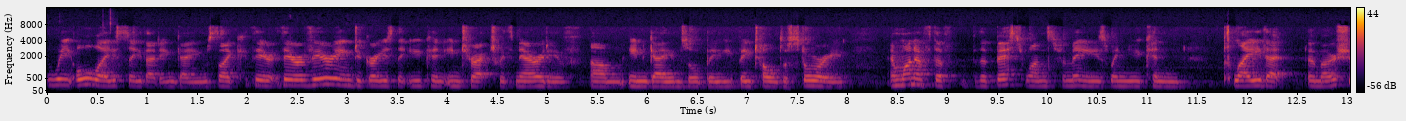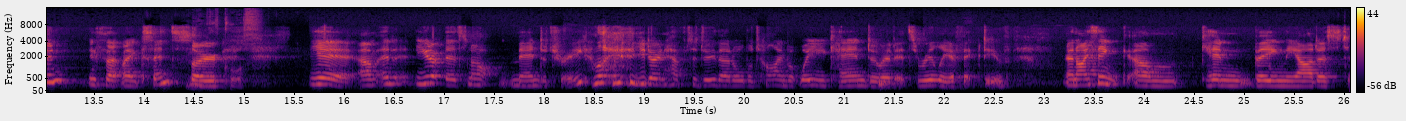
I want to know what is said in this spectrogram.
we always see that in games. Like, there, there are varying degrees that you can interact with narrative um, in games or be, be told a story. And one of the, the best ones for me is when you can play that emotion, if that makes sense. So, Mm, of course. Yeah, um, and you it's not mandatory. Like you don't have to do that all the time, but where you can do it, it's really effective. And I think um, Ken being the artist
